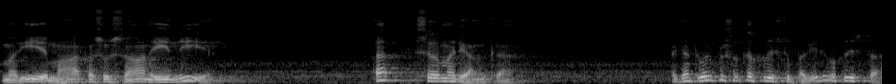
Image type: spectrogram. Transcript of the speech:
Мария, Марфа, Сусана и иные – а самарянка. Хотя она тоже пришла ко Христу, поверила во Христа.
